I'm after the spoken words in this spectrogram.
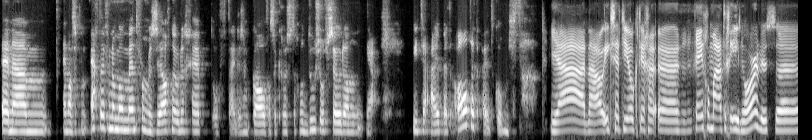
En, um, en als ik dan echt even een moment voor mezelf nodig heb, of tijdens een kalf, als ik rustig wil douchen of zo, dan ja, biedt de iPad altijd uitkomst. Ja, nou, ik zet die ook tegen, uh, regelmatig in hoor. Dus uh,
